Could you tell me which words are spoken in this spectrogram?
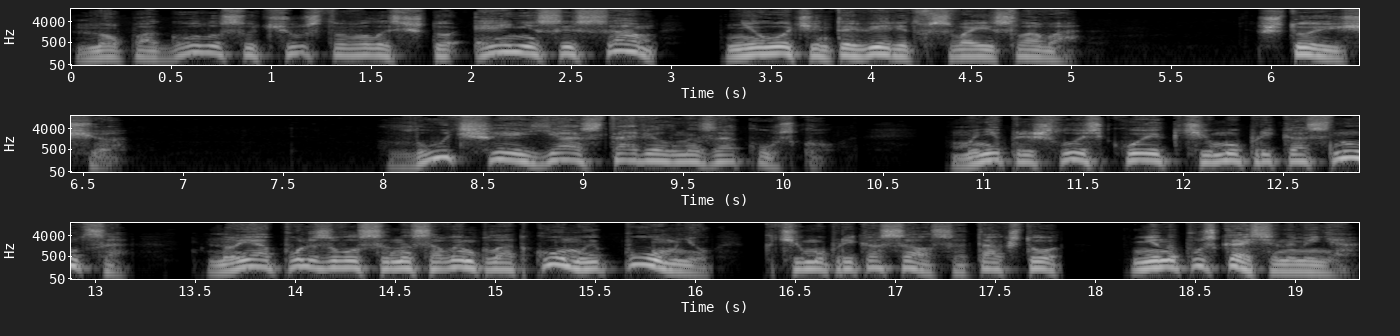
Но по голосу чувствовалось, что Энис и сам не очень-то верит в свои слова. Что еще? Лучшее я оставил на закуску. Мне пришлось кое к чему прикоснуться, но я пользовался носовым платком и помню, к чему прикасался, так что не напускайся на меня.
